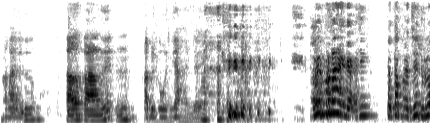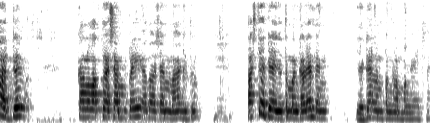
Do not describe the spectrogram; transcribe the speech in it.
Maka itu kalau kalau ini, hmm, habis kunyah anjay. tapi pernah enggak sih tetap aja dulu ada kalau waktu SMP atau SMA gitu pasti ada aja teman kalian yang ya udah lempeng-lempeng aja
